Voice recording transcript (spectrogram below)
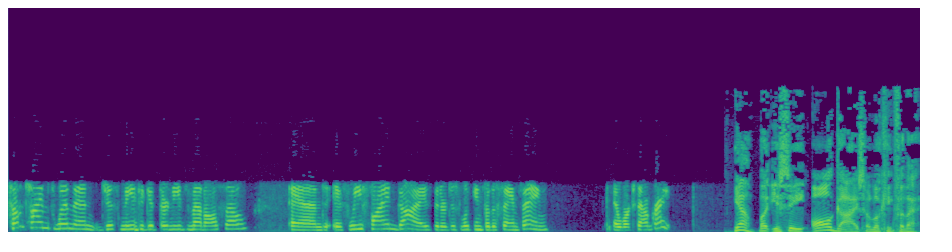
sometimes women just need to get their needs met also. And if we find guys that are just looking for the same thing, it works out great. Yeah, but you see, all guys are looking for that.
